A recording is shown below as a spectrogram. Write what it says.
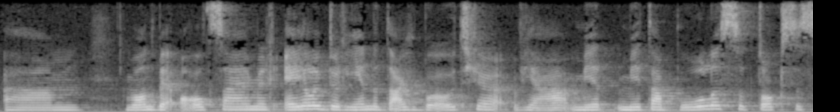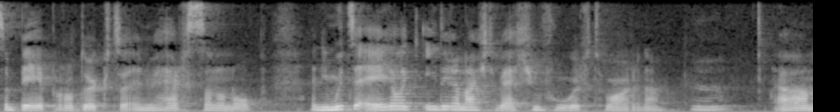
Ehm, want bij Alzheimer, eigenlijk doorheen de dag bouwt je ja, met- metabolische toxische bijproducten in je hersenen op. En die moeten eigenlijk iedere nacht weggevoerd worden. Ja. Ehm,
